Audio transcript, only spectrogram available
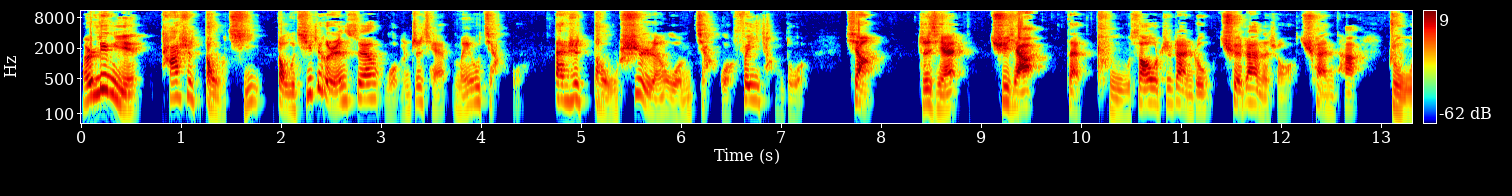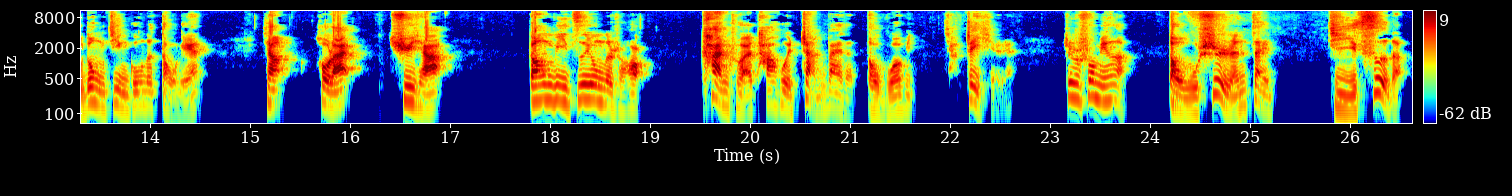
而令尹他是斗齐，斗齐这个人虽然我们之前没有讲过，但是斗氏人我们讲过非常多，像之前屈瑕在蒲骚之战中缺战的时候，劝他主动进攻的斗连，像后来屈瑕刚愎自用的时候，看出来他会战败的斗伯比，像这些人，这就说明啊，斗氏人在几次的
